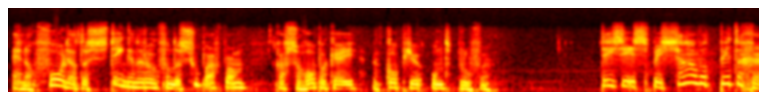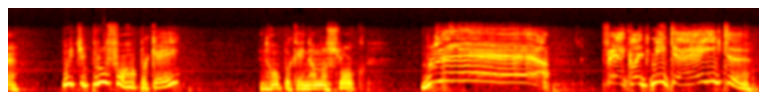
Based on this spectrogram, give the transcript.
En nog voordat de stinkende rook van de soep afkwam, gaf ze Hoppakee een kopje om te proeven. Deze is speciaal wat pittiger. Moet je proeven, Hoppakee? En Hoppakee nam een slok. Bleh! Werkelijk niet te eten!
